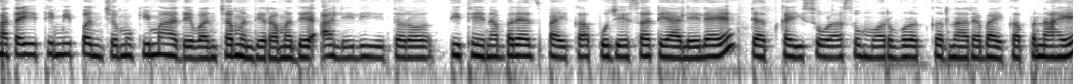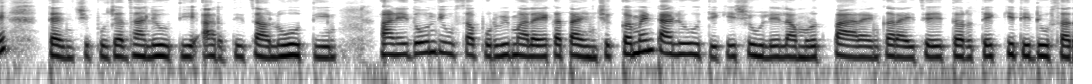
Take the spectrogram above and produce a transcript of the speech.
आता इथे मी पंचमुखी महादेवांच्या मंदिरामध्ये आलेली आहे. तर तिथे ना बऱ्याच बायका पूजेसाठी आलेल्या आहे त्यात काही सोळा सोमवार व्रत करणाऱ्या बायका पण आहे. त्यांची पूजा झाली होती आरती चालू होती. आणि दोन दिवसापूर्वी मला एका ताईंची कमेंट आली होती की शिवलेला अमृत पारायण करायचे तर ते किती दिवसात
